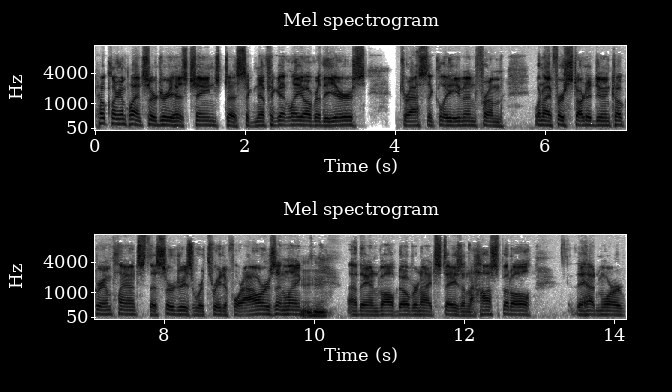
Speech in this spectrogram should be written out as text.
Cochlear implant surgery has changed uh, significantly over the years, drastically, even from when I first started doing cochlear implants. The surgeries were three to four hours in length. Mm-hmm. Uh, they involved overnight stays in the hospital. They had more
